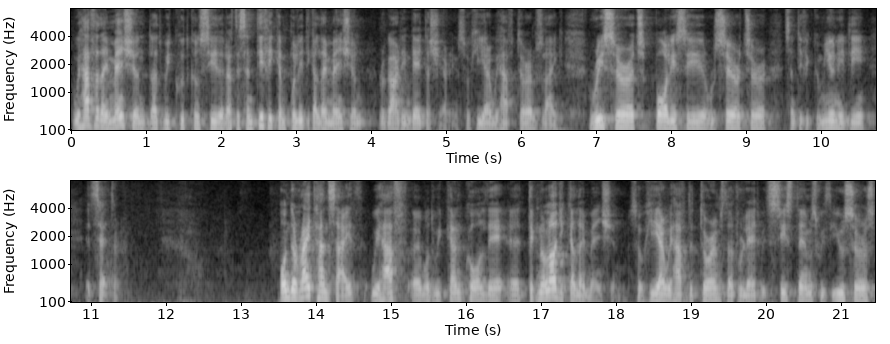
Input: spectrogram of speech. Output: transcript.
we have a dimension that we could consider as the scientific and political dimension regarding data sharing. So here we have terms like research, policy, researcher, scientific community, etc. On the right-hand side, we have uh, what we can call the uh, technological dimension. So here we have the terms that relate with systems, with users,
